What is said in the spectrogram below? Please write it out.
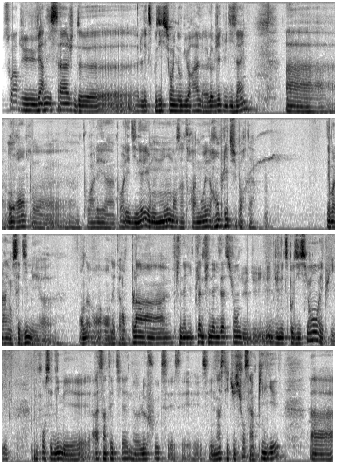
Le soir du vernissage de l'exposition inaugurale L'objet du design, euh, on rentre euh, pour, aller, pour aller dîner et on monte dans un tramway rempli de supporters. Et voilà, on s'est dit, mais on, était en plein, pleine finalisation d'une exposition et puis on s'est dit mais à Saint-Étienne le foot c'est une institution, c'est un pilier. Euh,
